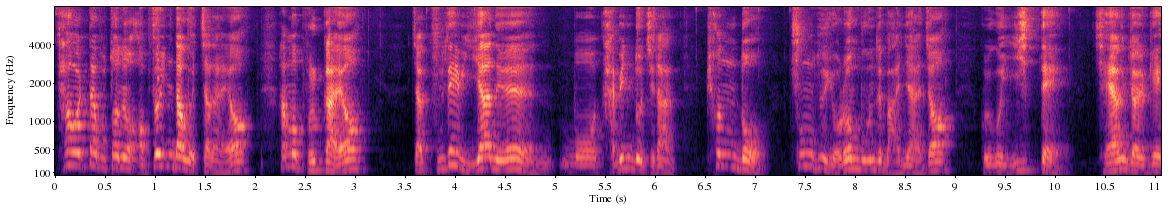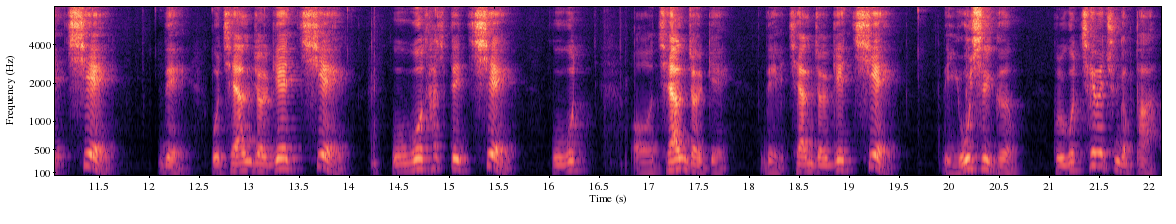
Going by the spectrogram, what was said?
4월 달부터는 없어진다고 했잖아요. 한번 볼까요? 자, 9세 이하는 뭐 다빈도 질환, 편도, 충수 이런 부분들 많이 하죠. 그리고 20대 재앙절개 치액, 네, 그 재앙절개 치액, 그리고 40대 치액, 그리고 어, 재앙절개, 네, 재앙절개 치액, 네, 요실금, 그리고 체외 충격파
